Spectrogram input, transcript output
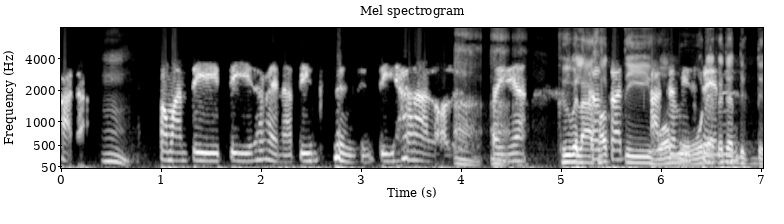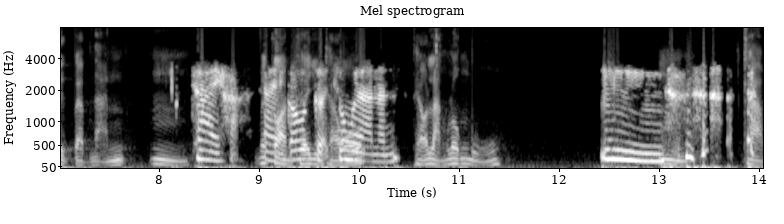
สัตว์อะอืมประมาณตีตีเท่าไหร่นะตีหนึ่งถึงตีห้าหรอหรืออ่าอะไรเงี้ยคือเวลาเขาก็ตีหัวอาจจะหมีมูเนี่ยเซนส์ก็จะดึกดึกๆแบบนั้น อืมใช่ค่ะเมื่อใช่ก่อนก็เคยอยู่เกิดแถวช่วงเวลานั้น แถวหลังโรงหมู อืมครับ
